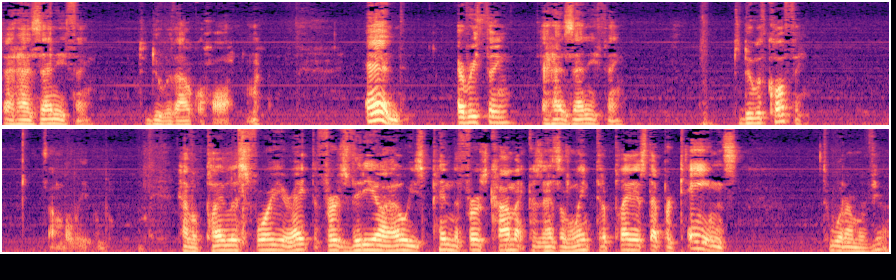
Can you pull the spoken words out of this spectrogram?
that has anything to do with alcohol and everything that has anything to do with coffee. It's unbelievable. Have a playlist for you, right? The first video, I always pin the first comment because it has a link to the playlist that pertains to what I'm reviewing.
